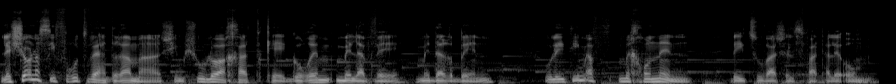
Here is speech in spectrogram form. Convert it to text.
לשון הספרות והדרמה שימשו לא אחת כגורם מלווה, מדרבן, ולעיתים אף מכונן בעיצובה של שפת הלאום.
